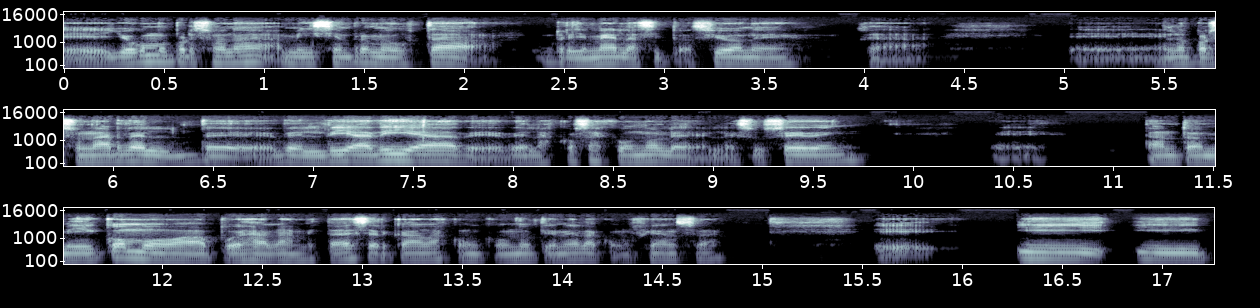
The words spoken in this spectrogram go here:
eh, yo como persona, a mí siempre me gusta reírme las situaciones, o sea, eh, en lo personal del, del, día a día, de, de, las cosas que a uno le, le suceden. Eh, tanto a mí como a, pues, a las amistades cercanas con que uno tiene la confianza. Eh, y,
